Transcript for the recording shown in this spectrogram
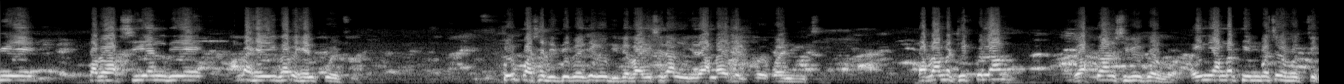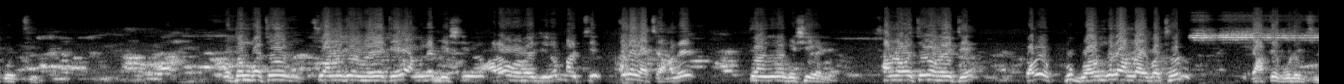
দিয়ে, তারপরে অক্সিজেন দিয়ে আমরা এইভাবে হেল্প করেছি। কেউ পয়সা দিতে পেরেছে, কেউ দিতে পারেনি, সেটা নিজেরা আমরা হেল্প করে নিয়েছি। তারপর আমরা ঠিক করলাম, রক্তদান শিবির করব। এই নিয়ে আমরা তিন বছর হচ্ছে করছি। প্রথম বছর চুয়ান্ন জন হয়েছে, আমাদের বেশি আরও হয়েছিল মানে চলে গেছে আমাদের চুয়ান্ন জনের বেশি হয়েছে। সামনে বছরও হয়েছে, তবে খুব গরম বলে আমরা এবছর রাতে করেছি।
